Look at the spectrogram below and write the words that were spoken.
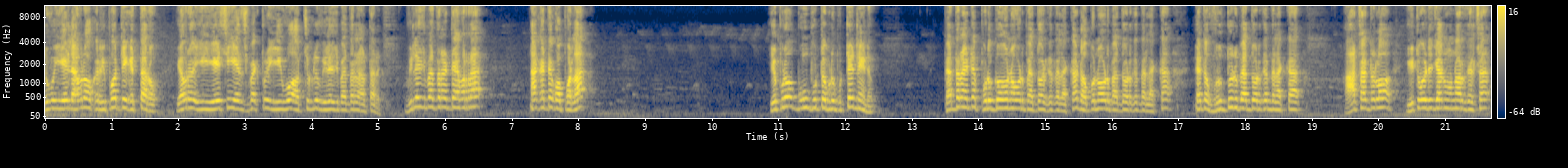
నువ్వు వీళ్ళు ఎవరో ఒక రిపోర్ట్ నీకు ఇస్తారు. ఎవరో ఈ ఏసీ ఇన్స్పెక్టర్ ఈవో అర్చకులు విలేజ్ పెద్దలు అంటారు. విలేజ్ పెద్దలు అంటే ఎవర్రా? నాకంటే గొప్పలా ఎప్పుడో భూమి పుట్టప్పుడు పుట్టాను నేను. పెద్దలంటే పొడుగ్గా ఉన్నవాడు పెద్దోడి కింద లెక్క డబ్బున్నవాడు పెద్దోడి కింద లెక్క లేదా వృద్ధుడు పెద్దోడి కింద లెక్క. ఆ చట్టలో ఎటువంటి జనం ఉన్నారు తెలుసా?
